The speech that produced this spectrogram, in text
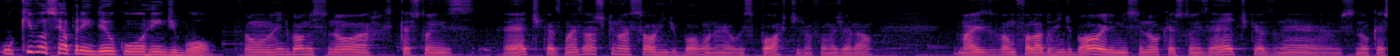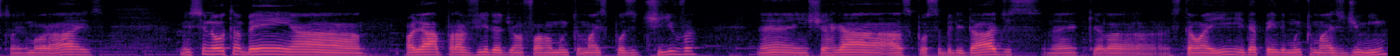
o que você aprendeu com o handball? Bom, o handball me ensinou questões éticas, mas eu acho que não é só o handball, né? O esporte de uma forma geral mas vamos falar do handball, ele me ensinou questões éticas, né? me ensinou questões morais, me ensinou também a olhar para a vida de uma forma muito mais positiva, né? enxergar as possibilidades né? que elas estão aí e depende muito mais de mim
